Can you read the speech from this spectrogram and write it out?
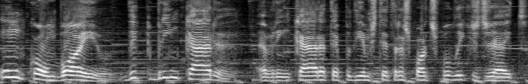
um comboio de que brincar. A brincar até podíamos ter transportes públicos de jeito.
